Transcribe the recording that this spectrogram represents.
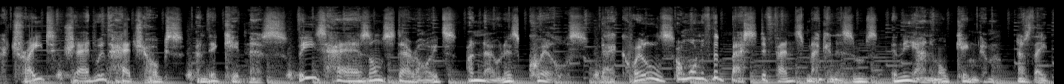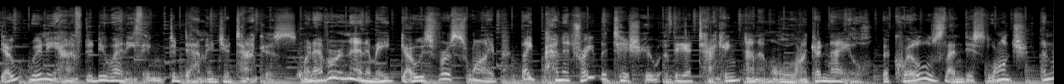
a trait shared with hedgehogs and echidnas. These hairs on steroids are known as quills. Their quills are one of the best defense mechanisms in the animal kingdom, as they don't really have to do anything to damage attackers. Whenever an enemy goes for a swipe, they penetrate the tissue of the attacking animal like a nail. The quills then dislodge and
